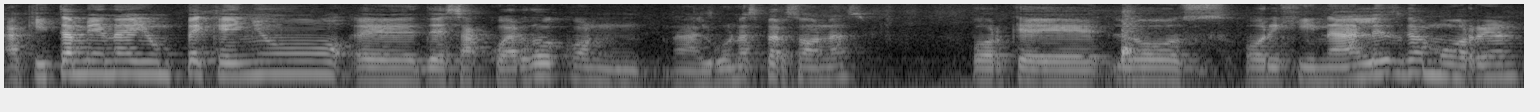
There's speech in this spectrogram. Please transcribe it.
aquí también hay un pequeño eh, desacuerdo con algunas personas, porque los originales Gamorrean,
